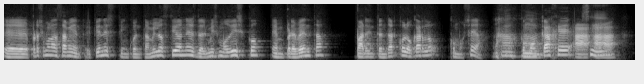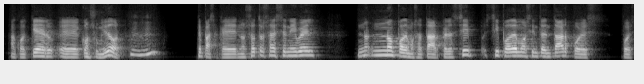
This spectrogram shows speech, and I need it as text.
eh, próximo lanzamiento y tienes 50.000 opciones del mismo disco en preventa para intentar colocarlo como sea, Ajá. como encaje a, Sí. a- a cualquier eh, consumidor. ¿Qué pasa? Que nosotros a ese nivel no, no podemos atar, pero sí, sí podemos intentar pues, pues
